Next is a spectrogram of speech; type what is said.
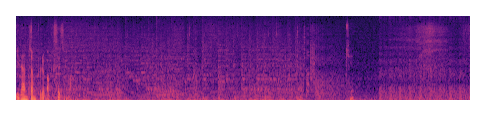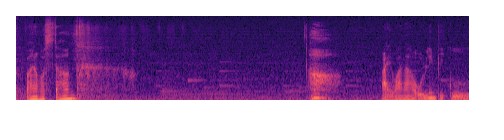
2단 점프를 막 쓰지 마. 오케이. 파이널 보스 다운. 아이와나 올림픽구.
